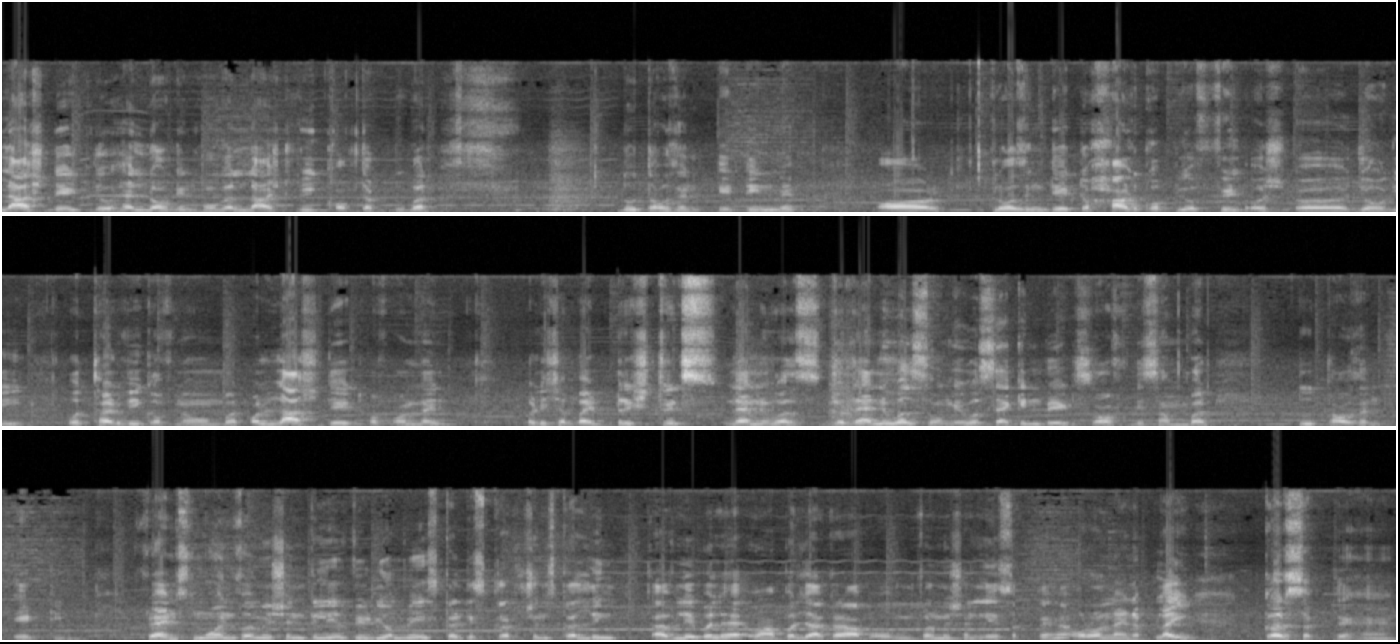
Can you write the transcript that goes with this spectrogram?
लास्ट डेट जो है लॉगिन होगा last week of the October 2018 में। और क्लोजिंग डेट तो हार्ड कॉपी ऑफ़ फ़ील्ड जो होगी, वो थर्ड वीक ऑफ़ नवंबर और last date of online Odisha by districts renewals जो रेन्यूअल्स होंगे, वो second weeks of December 2018 friends more information के लिए वीडियो में इसका डिस्क्रिप्शन का लिंक अवेलेबल है। वहाँ पर जाकर आप इन्फॉर्मेशन ले सकते हैं और ऑनलाइन अप्लाई कर सकते हैं।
